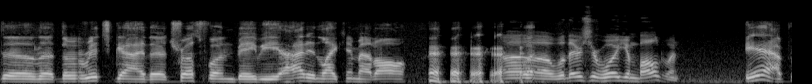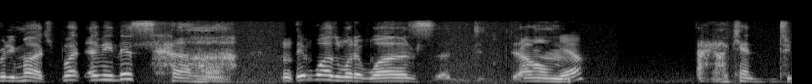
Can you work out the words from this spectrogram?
the, the the rich guy, the trust fund baby, I didn't like him at all. Oh, well, there's your William Baldwin. Yeah, pretty much. But I mean, this uh, it was what it was. Um, Yeah. I I can't t-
